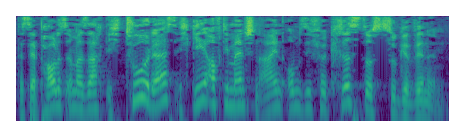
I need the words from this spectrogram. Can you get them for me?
dass der Paulus immer sagt, ich tue das, ich gehe auf die Menschen ein, um sie für Christus zu gewinnen.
